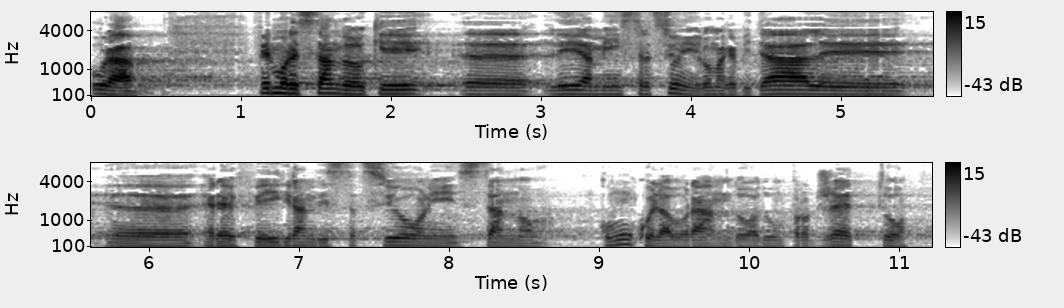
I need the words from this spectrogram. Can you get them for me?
Ora, fermo restando che eh, le amministrazioni di Roma Capitale, eh, RFI Grandi Stazioni stanno comunque lavorando ad un progetto,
